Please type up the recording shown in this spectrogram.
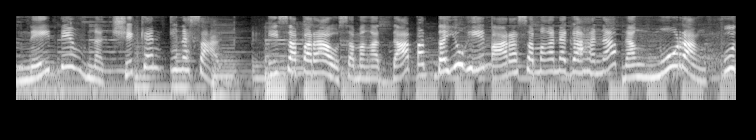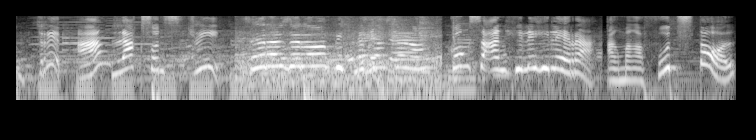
native na chicken inasal. Isa pa raw sa mga dapat dayuhin para sa mga naghahanap ng murang food trip, ang Lacson Street. Sir, oh, sir, oh. Kung saan hile-hilera ang mga food stall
